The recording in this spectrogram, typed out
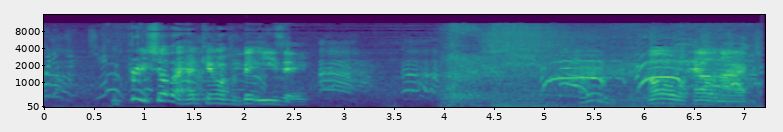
what did you do? I'm pretty sure that head came off a bit easy. Ah! Ah! Oh hell no.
